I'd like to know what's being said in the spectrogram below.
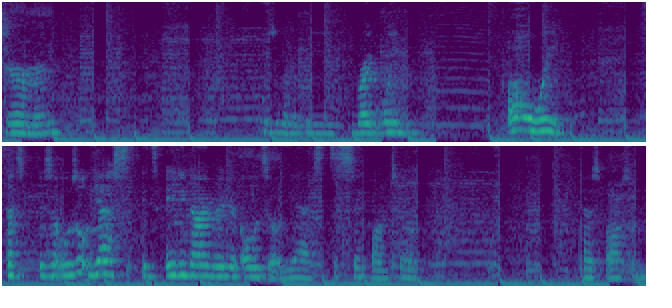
German. Who's gonna be? Right wing. Oh wait, that's is it Ozil? Yes, it's 89 rated Ozil. Yes, it's a sick one too. That is awesome.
